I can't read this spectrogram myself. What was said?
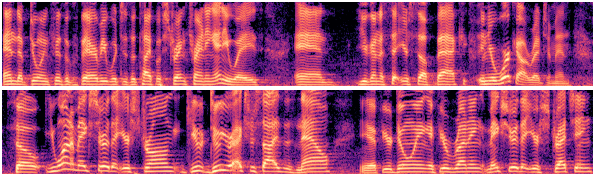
end up doing physical therapy, which is a type of strength training, anyways, and you're going to set yourself back in your workout regimen. So you want to make sure that you're strong. Do your exercises now. If you're doing, if you're running, make sure that you're stretching.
